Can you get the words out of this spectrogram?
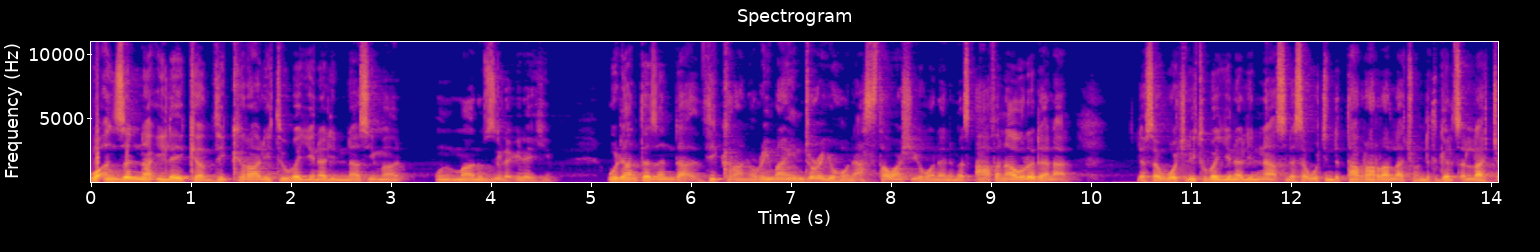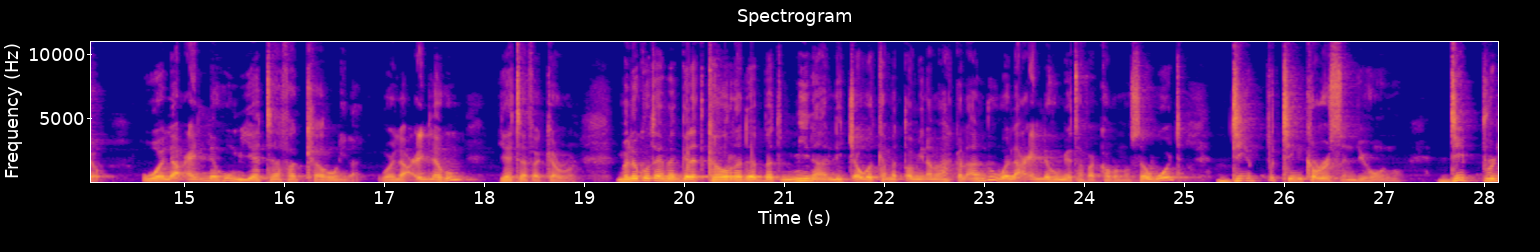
وأنزلنا إليك الذكر لتبين للناس ما نزل إليهم ወደ አንተ ዘንዳ ذكر ን reminder የሆነ አስታዋሽ የሆነን መጽሐፍን አውርደናል ለሰዎች لتبين للناس ለሰዎች እንድታብራራላቸው እንድትገልጽላቸው ولعلهم يتفكرون ይላል። ولعلهم يتفكرون መለኮታዊ መገለጥ ከወረደበት ሚና ሊጫወት ከመጣው ሚና መካከል አንዱ ولعلهم يتفكرون ነው። ሰዎች deep thinkers እንዲሆኑ deeply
